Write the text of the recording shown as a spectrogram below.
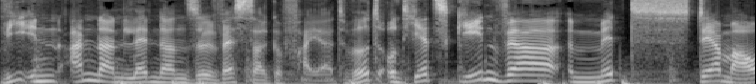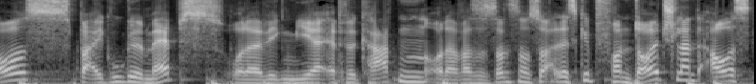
wie in anderen Ländern Silvester gefeiert wird. Und jetzt gehen wir mit der Maus bei Google Maps oder wegen mir Apple Karten oder was es sonst noch so alles gibt, von Deutschland aus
